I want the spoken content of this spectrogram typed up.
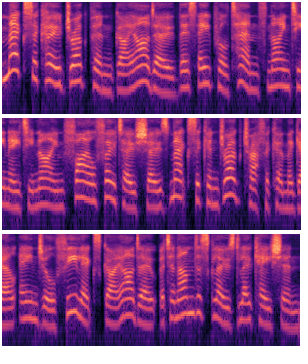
Mexico drugpin Gallardo This April 10, 1989 file photo shows Mexican drug trafficker Miguel Angel Felix Gallardo at an undisclosed location.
